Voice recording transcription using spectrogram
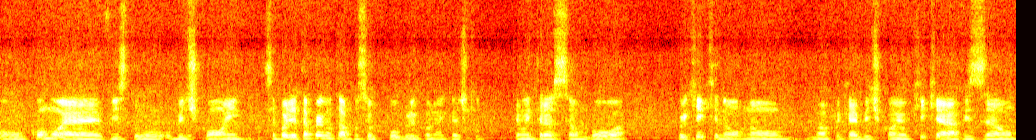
o, como é visto o Bitcoin, você pode até perguntar para o seu público, né, que acho que tem uma interação boa, por que, que não, não, não aplicar Bitcoin, o que, que é a visão.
